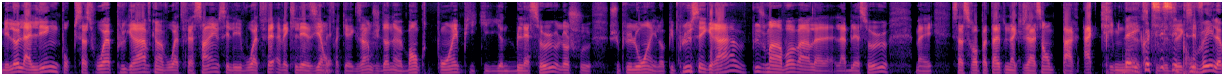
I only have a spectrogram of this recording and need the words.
Mais là, la ligne pour que ça soit plus grave qu'un voie de fait simple, c'est les voies de fait avec lésion. Fait que, exemple, je lui donne un bon coup de poing puis qu'il y a une blessure, là, je, suis- je suis plus loin. Là. Puis plus c'est grave, plus je m'en vais vers la, la blessure, mais ça sera peut-être une accusation par acte criminel. Ben écoute, ce si c'est prouvé, là,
